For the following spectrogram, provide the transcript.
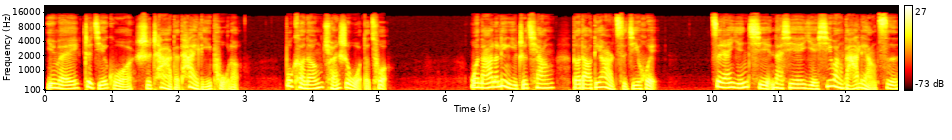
因为这结果是差的太离谱了，不可能全是我的错。我拿了另一支枪，得到第二次机会。自然引起那些也希望打两次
